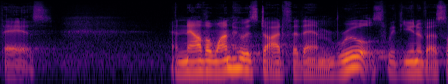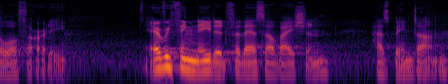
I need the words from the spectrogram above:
theirs. And now the one who has died for them rules with universal authority. Everything needed for their salvation has been done.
